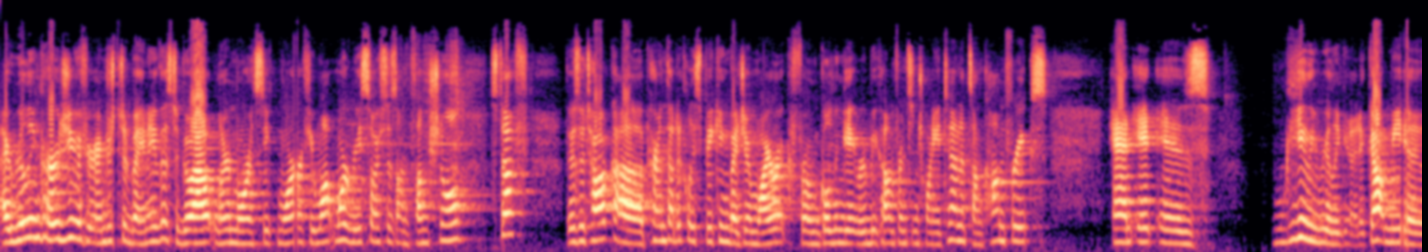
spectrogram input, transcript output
I really encourage you, if you're interested by any of this, to go out, learn more, and seek more. If you want more resources on functional stuff, There's a talk, uh, parenthetically speaking, by Jim Weirich from Golden Gate Ruby Conference in 2010. It's on Confreaks, and it is really, really good. It got me to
